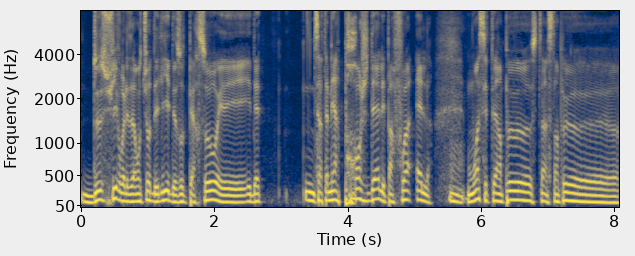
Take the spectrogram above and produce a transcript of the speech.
de suivre les aventures d'Ellie et des autres persos et, et d'être d'une certaine manière proche d'elle et parfois elle. Moi, c'était un peu, c'était un, peu euh,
